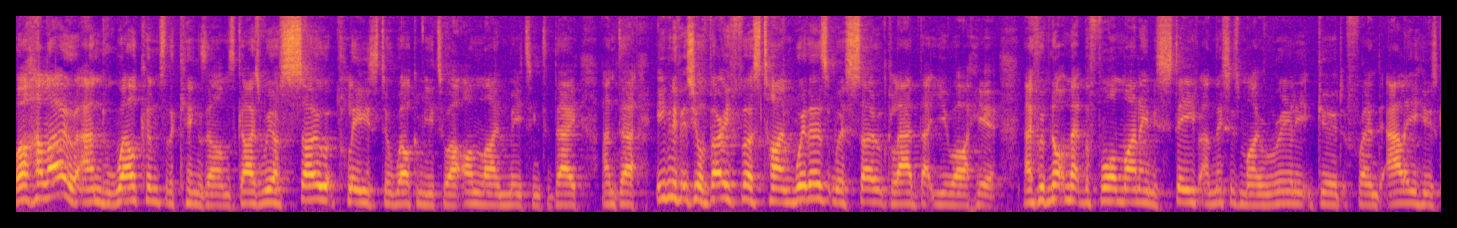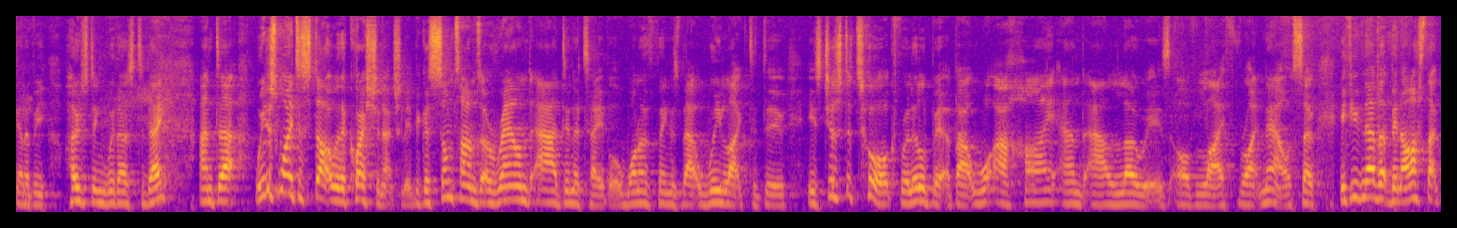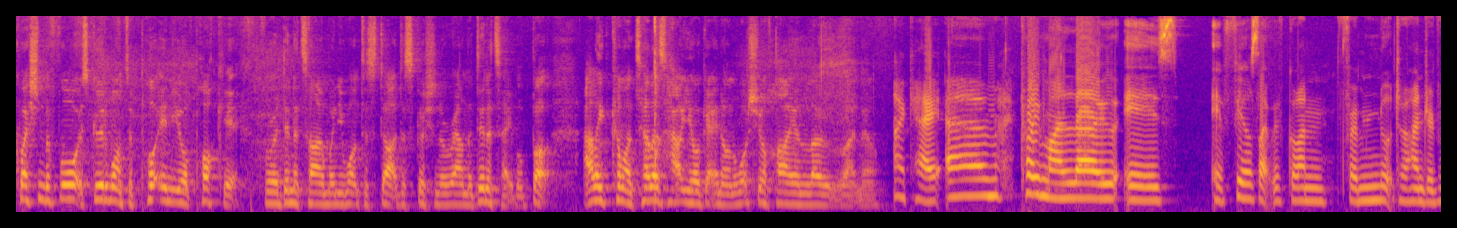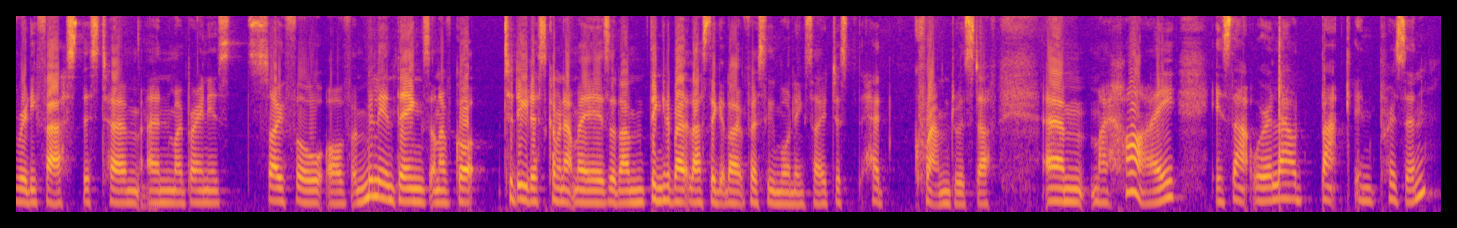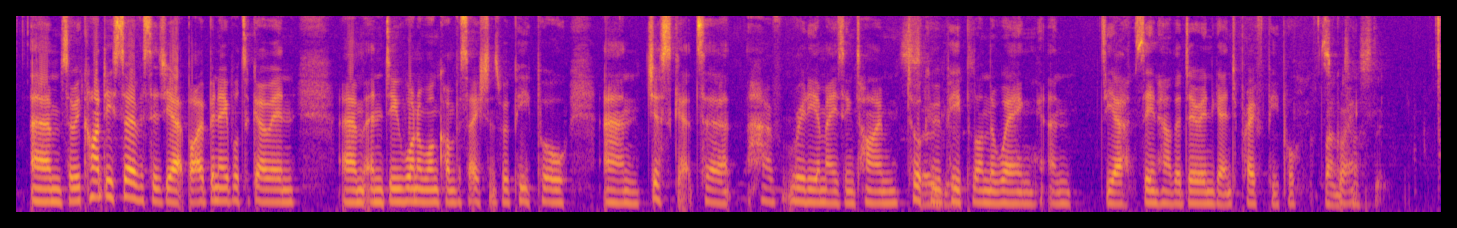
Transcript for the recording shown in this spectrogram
Well, hello and welcome to the King's Arms. Guys, we are so pleased to welcome you to our online meeting today. And uh, even if it's your very first time with us, we're so glad that you are here. Now, if we've not met before, my name is Steve, and this is my really good friend Ali, who's going to be hosting with us today. And uh, we just wanted to start with a question, actually, because sometimes around our dinner table, one of the things that we like to do is just to talk for a little bit about what our high and our low is of life right now. So if you've never been asked that question before, it's a good one to put put in your pocket for a dinner time when you want to start discussion around the dinner table. But Ali, come on, tell us how you're getting on. What's your high and low right now? Okay, um, probably my low is it feels like we've gone from 0 to 100 really fast this term, and my brain is so full of a million things, and I've got to-do lists coming out my ears, and I'm thinking about it last thing at night, first thing in the morning, so I just head crammed with stuff. Um, my high is that we're allowed back in prison um, so we can't do services yet, but I've been able to go in um, and do one-on-one conversations with people and just get to have really amazing time talking so with people on the wing and yeah, seeing how they're doing, getting to pray for people. It's Fantastic. Great.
